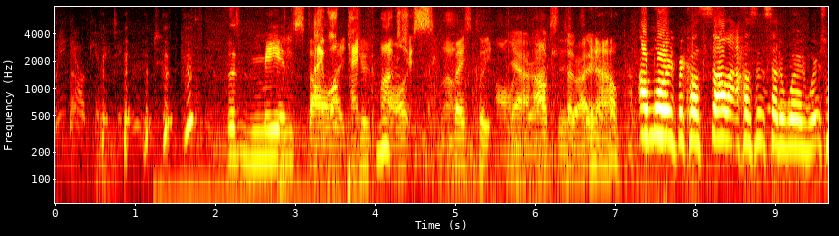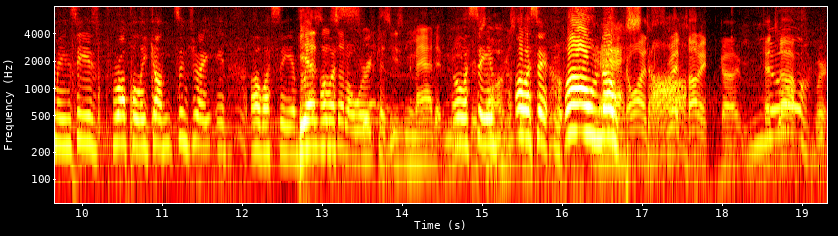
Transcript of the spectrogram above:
Recalculating route. There's me and Oh, I Starlight will take just much on- to slow. basically on Yeah, your I'll asses step right in. now. I'm worried because Starlight hasn't said a word, which means he is properly concentrating. Oh, I see him. He hasn't oh, said a s- word because he's mad at me. Oh, I see him. reason. Oh, I see him. Oh Yes. Go on, Stop. Smith, Sonic, uh, catch No. up. We're,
